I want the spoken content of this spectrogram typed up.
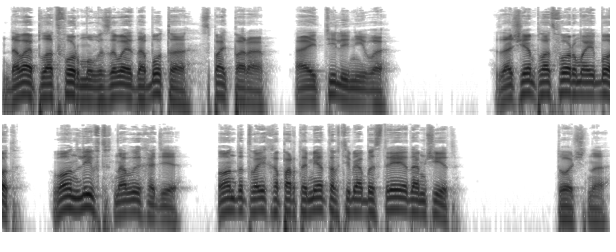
Давай платформу вызывай до бота, спать пора, а идти лениво. Зачем платформа и бот? Вон лифт на выходе. Он до твоих апартаментов тебя быстрее домчит. Точно.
